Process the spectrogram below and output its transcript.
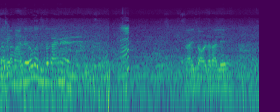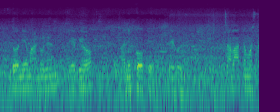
सगळं माझं हो का तुझं काय नाही. काहीच ऑर्डर आले. दोन हे मागवल्यान एक यो आणि कोक आहे रेग्युलर चला आता मस्त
